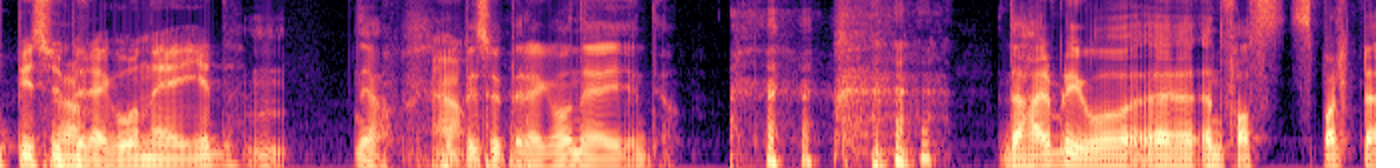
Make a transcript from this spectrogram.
Opp i superego og ned i id. Ja. Ja. Opp i superego og ned i India. Det her blir jo eh, en fast spalte.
